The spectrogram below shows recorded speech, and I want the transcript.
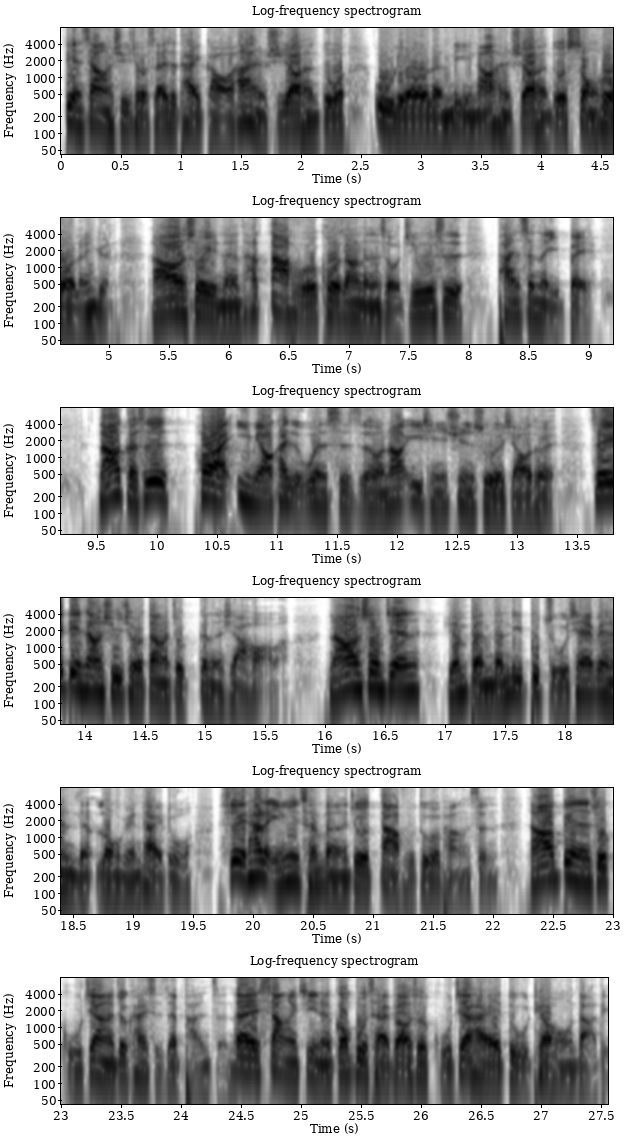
电商的需求实在是太高，它很需要很多物流能力，然后很需要很多送货人员，然后所以呢，它大幅的扩张人手，几乎是攀升了一倍。然后可是后来疫苗开始问世之后，然后疫情迅速的消退，这些电商需求当然就跟着下滑嘛。然后瞬间，原本能力不足，现在变成人冗员太多，所以它的营运成本呢就大幅度的攀升，然后变成说股价呢就开始在盘整。在上一季呢公布财报的时候，股价还一度跳空大跌，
